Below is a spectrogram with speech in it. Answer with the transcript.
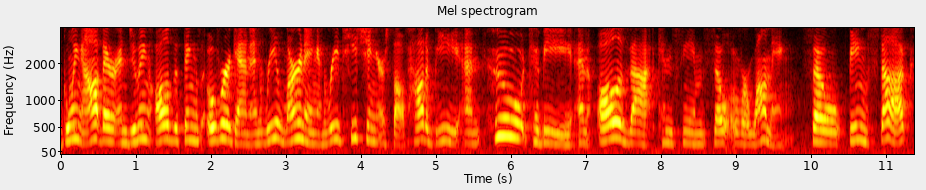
going out there and doing all of the things over again and relearning and reteaching yourself how to be and who to be. And all of that can seem so overwhelming. So, being stuck,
